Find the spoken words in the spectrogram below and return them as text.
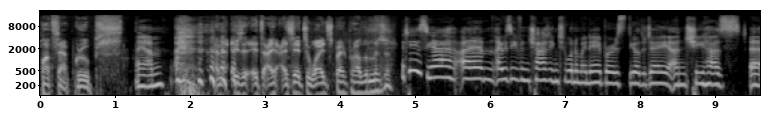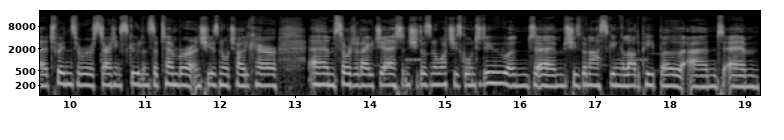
WhatsApp groups? I am. and is it? It's, I, I say it's a widespread problem, is it? It is. Yeah. Um, I was even chatting to one of my neighbours the other day, and she has uh, twins who are starting school in September, and she has no childcare um, sorted out yet, and she doesn't know what she's going to do, and um, she's been asking a lot of people, and um,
